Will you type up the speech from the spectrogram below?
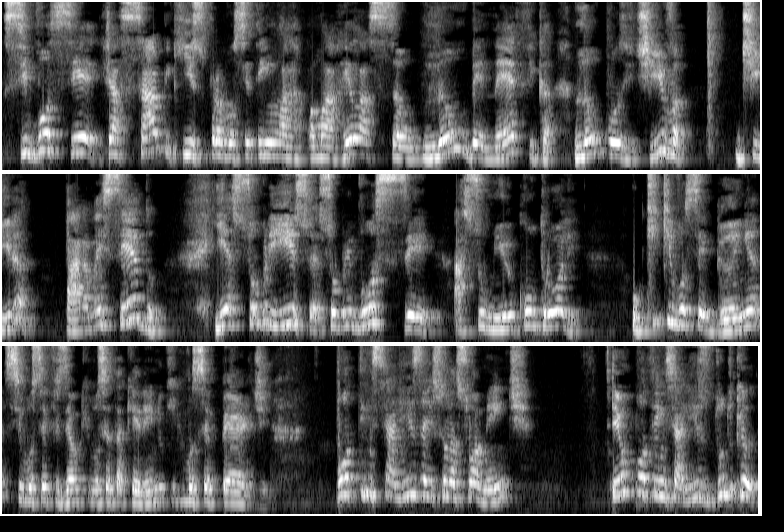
se você já sabe que isso para você tem uma, uma relação não benéfica, não positiva, tira, para mais cedo. E é sobre isso, é sobre você assumir o controle. O que, que você ganha se você fizer o que você está querendo, o que, que você perde. Potencializa isso na sua mente. Eu potencializo tudo que eu.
